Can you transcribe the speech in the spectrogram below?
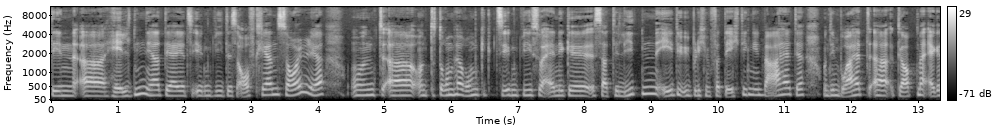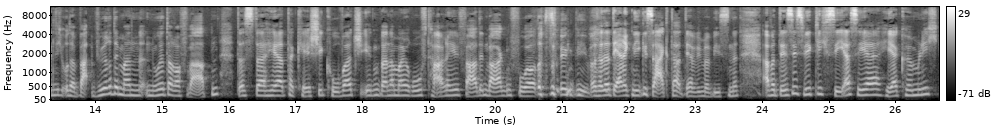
den äh, Helden, ja, der jetzt irgendwie das aufklären soll, ja, und, äh, und drumherum gibt es irgendwie so einige Satelliten, eh die üblichen Verdächtigen in Wahrheit, ja, und in Wahrheit äh, glaubt man eigentlich oder würde man nur darauf warten, dass der Herr Takeshi Kovac irgendwann einmal ruft, Harry, fahr den Wagen vor oder so irgendwie, was der Derek nie gesagt hat, ja, wie wir wissen. Nicht? Aber das ist wirklich sehr, sehr herkömmlich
